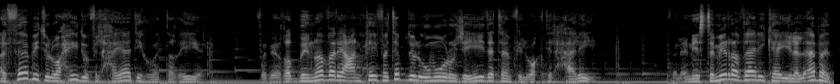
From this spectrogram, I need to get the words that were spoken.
الثابت الوحيد في الحياة هو التغيير، فبغض النظر عن كيف تبدو الأمور جيدة في الوقت الحالي، فلن يستمر ذلك إلى الأبد.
